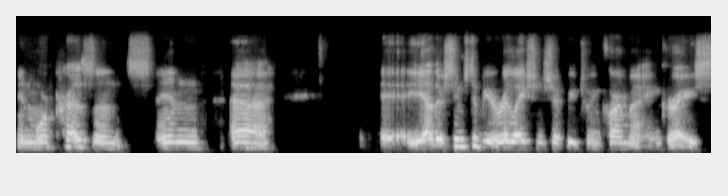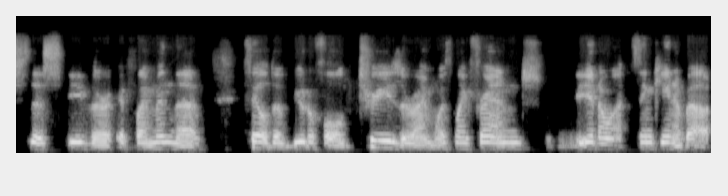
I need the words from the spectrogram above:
in more presence and uh, Eh, yeah, there seems to be a relationship between karma and grace. This either if I'm in the field of beautiful trees or I'm with my friend, you know, thinking about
